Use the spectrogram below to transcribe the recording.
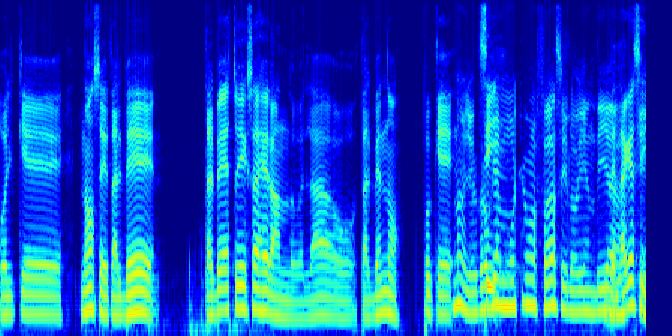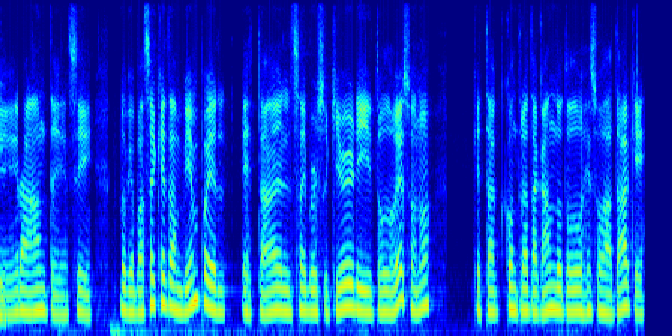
Porque, no sé, tal vez, tal vez estoy exagerando, ¿verdad? O tal vez no. Porque, no, yo creo que es mucho más fácil hoy en día ¿verdad que, sí? era antes, sí. Lo que pasa es que también pues está el cybersecurity y todo eso, ¿no? Que está contraatacando todos esos ataques.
